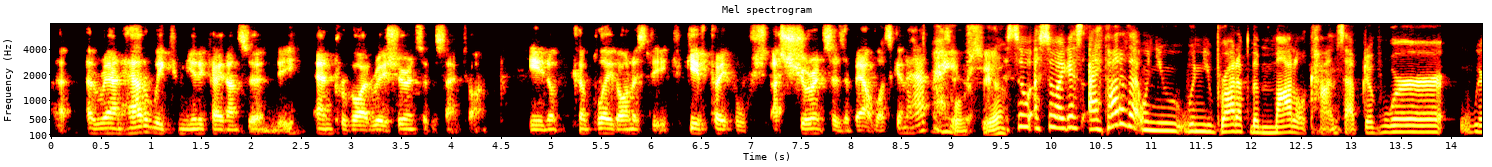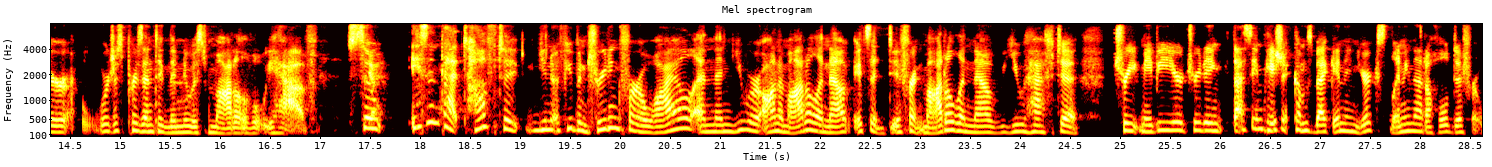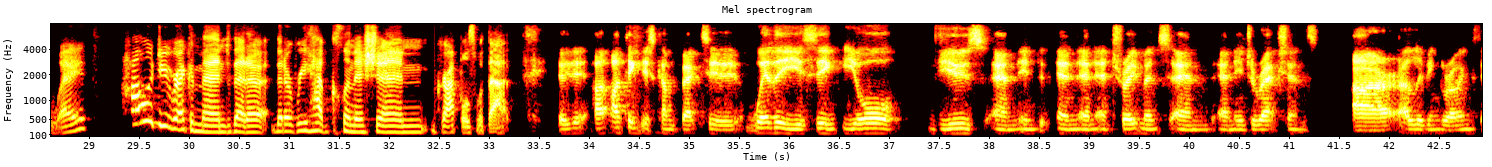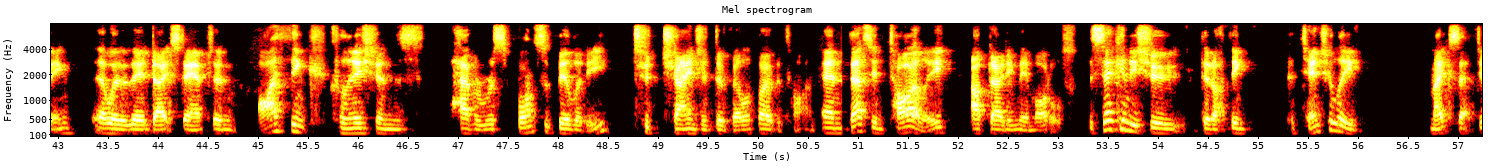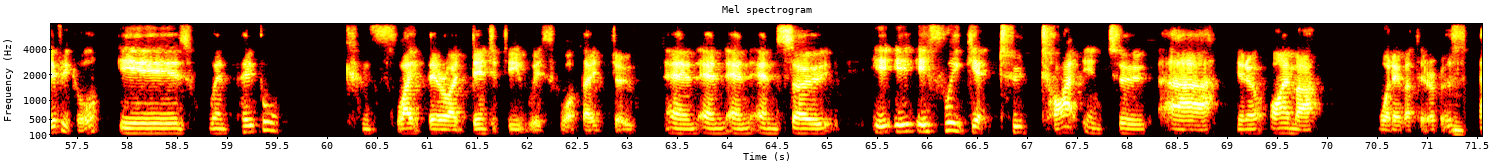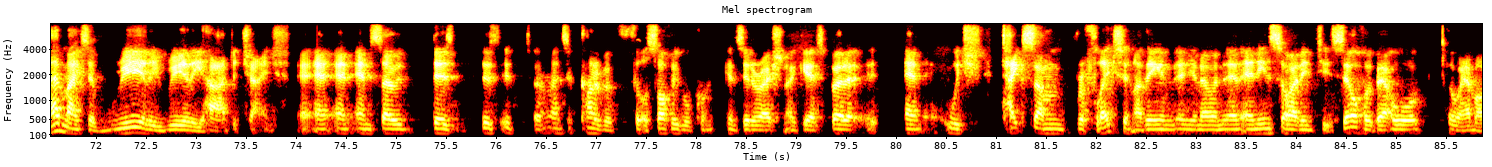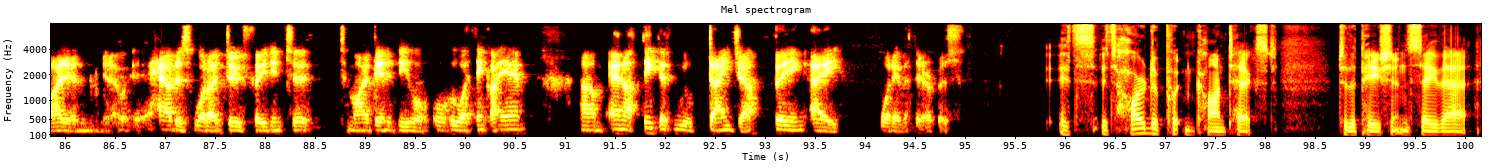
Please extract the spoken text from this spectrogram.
uh, around how do we communicate uncertainty and provide reassurance at the same time. In complete honesty, give people assurances about what's going to happen. Right. Of course, yeah. So, so I guess I thought of that when you when you brought up the model concept of we're we're we're just presenting the newest model of what we have. So. Yeah isn't that tough to you know if you've been treating for a while and then you were on a model and now it's a different model and now you have to treat maybe you're treating that same patient comes back in and you're explaining that a whole different way. How would you recommend that a that a rehab clinician grapples with that? I think this comes back to whether you think your views and and and, and treatments and and interactions are a living growing thing whether they're date stamped. And i think clinicians have a responsibility to change and develop over time. And that's entirely updating their models. The second issue that I think potentially makes that difficult is when people conflate their identity with what they do. And and and and so if we get too tight into uh, you know, I'm a whatever therapist, mm. that makes it really, really hard to change. And and, and so there's there's it, it's a kind of a philosophical consideration, I guess, but it, and which takes some reflection, I think, and, you know, and, and, insight into yourself about, well, who am I, and you know, how does what I do feed into to my identity or, or who I think I am, um, and I think there's real danger being a whatever therapist. It's it's hard to put in context to the patient and say that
